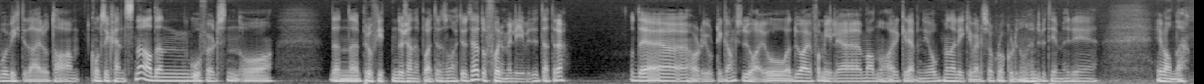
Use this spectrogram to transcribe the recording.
hvor viktig det er å ta konsekvensene av den godfølelsen og den eh, profitten du kjenner på etter en sånn aktivitet, og forme livet ditt etter det. Og det har du gjort i gang, så du, har jo, du er jo familiemann og har krevende jobb, men allikevel så klokker du noen hundre timer i, i vannet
